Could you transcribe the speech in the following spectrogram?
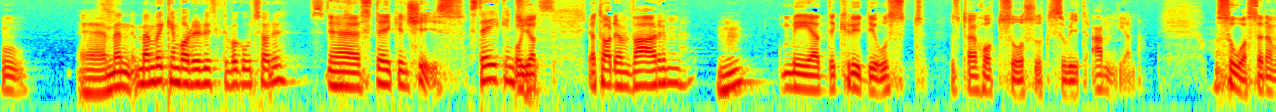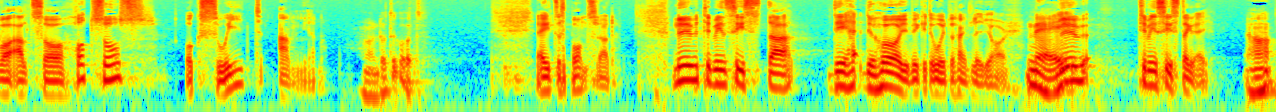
Mm. Eh, Men, men vilken var det du tyckte var god, sa du? Eh, steak and cheese. Steak and Och jag, cheese. Mm. jag tar den varm med kryddig ost. Och så tar jag hot sauce och sweet onion. Såserna var alltså hot sauce och sweet onion. Ja, det låter gott. Jag är inte sponsrad. Nu till min sista, det, det hör ju vilket ointressant liv jag har. Nej. Nu till min sista grej. Ja.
